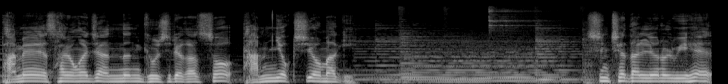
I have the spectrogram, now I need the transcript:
밤에 사용하지 않는 교실에 가서 담력 시험하기, 신체 단련을 위해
